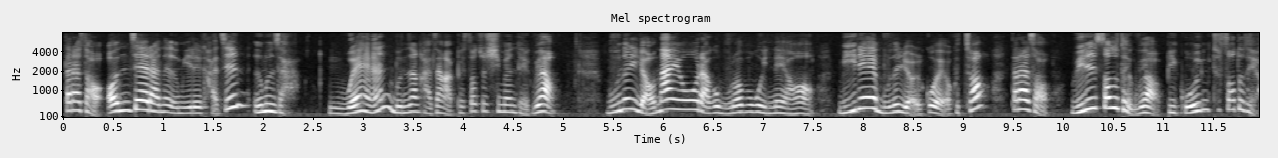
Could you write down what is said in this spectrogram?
따라서 언제라는 의미를 가진 의문사 when 문장 가장 앞에 써주시면 되고요. 문을 여나요? 라고 물어보고 있네요. 미래의 문을 열 거예요. 그쵸? 따라서 will 써도 되고요. be going to 써도 돼요.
